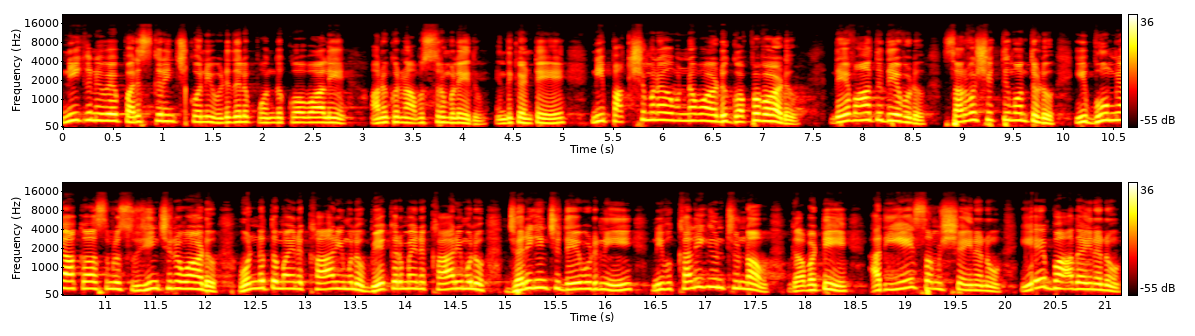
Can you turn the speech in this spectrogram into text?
నీకు నువ్వే పరిష్కరించుకొని విడుదల పొందుకోవాలి అనుకున్న అవసరం లేదు. ఎందుకంటే నీ పక్షమున ఉన్నవాడు గొప్పవాడు. దేవాతి దేవుడు సర్వశక్తివంతుడు ఈ భూమి ఆకాశంలో సృజించినవాడు ఉన్నతమైన కార్యములు భీకరమైన కార్యములు జరిగించు దేవుడిని నీవు కలిగి ఉంచున్నావు. కాబట్టి అది ఏ సమస్య అయినను ఏ బాధ అయినను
